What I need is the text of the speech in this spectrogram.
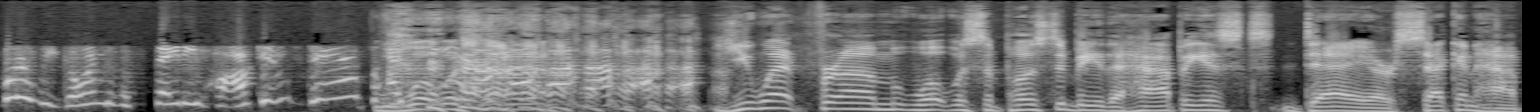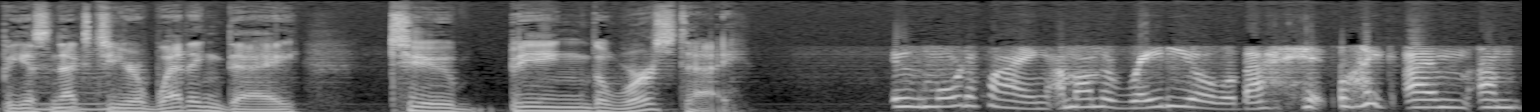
What are we going to the Sadie Hawkins dance?" What was that? you went from what was supposed to be the happiest day or second happiest mm-hmm. next to your wedding day to being the worst day. It was mortifying. I'm on the radio about it. Like I'm, I'm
